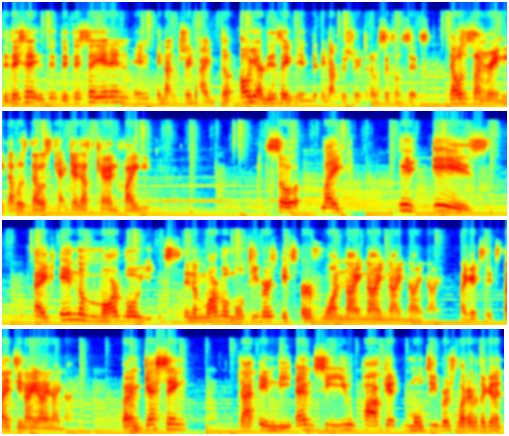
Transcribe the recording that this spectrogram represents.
Did they say did, did they say it in, in, in Doctor Strange? I don't. Oh yeah, they did say in, in, in Doctor Strange that it was six on six. That wasn't Sam Raimi. That was that was Ke- that was Kevin Feige. So like, it is like in the Marvel in the Marvel multiverse, it's Earth one nine nine nine nine nine. Like it's it's nineteen ninety nine nine nine. But I'm guessing that in the MCU pocket multiverse, whatever they're gonna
